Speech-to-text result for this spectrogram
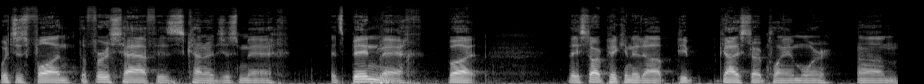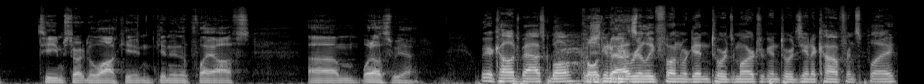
which is fun. The first half is kind of just meh. It's been meh, but they start picking it up. Peop guys start playing more. Um, teams starting to lock in, getting into the playoffs. Um, what else do we have? We got college basketball, which is going to bas- be really fun. We're getting towards March. We're getting towards the end of conference play.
